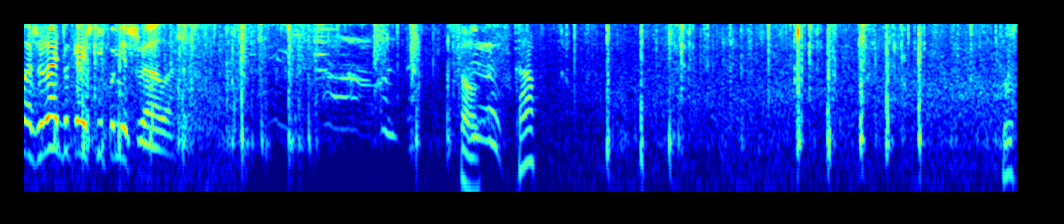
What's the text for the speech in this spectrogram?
Да, пожрать бы, конечно, не помешало. Co, skaf? Tu s...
